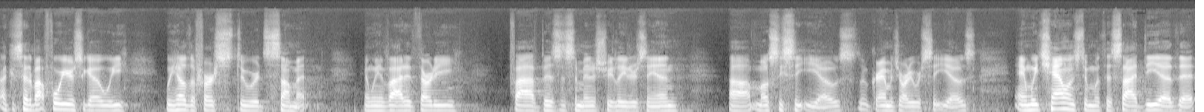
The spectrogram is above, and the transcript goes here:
like I said, about four years ago, we, we held the first Stewards Summit, and we invited 35 business and ministry leaders in, uh, mostly CEOs. The grand majority were CEOs. And we challenged them with this idea that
